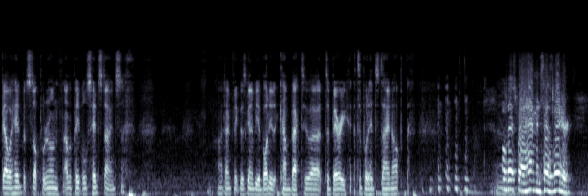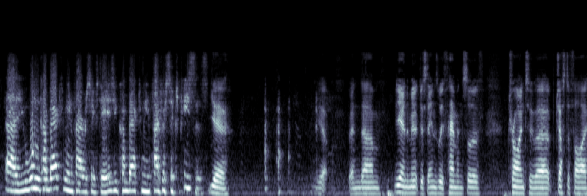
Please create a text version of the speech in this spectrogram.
go ahead but stop putting on other people's headstones I don't think there's going to be a body that come back to uh, to bury to put a headstone up well, that's what Hammond says later. Uh, you wouldn't come back to me in five or six days. You come back to me in five or six pieces. yeah yeah and um, yeah and the minute just ends with Hammond sort of trying to uh, justify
